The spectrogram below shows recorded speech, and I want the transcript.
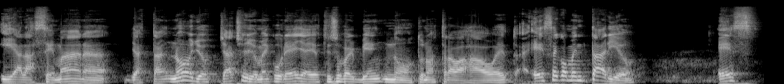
y a la semana ya están. No, yo, chacho, yo me curé, ya yo estoy súper bien. No, tú no has trabajado. Ese comentario es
